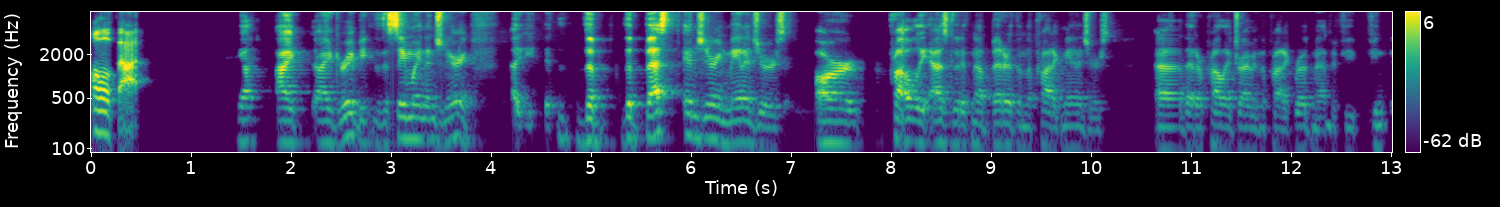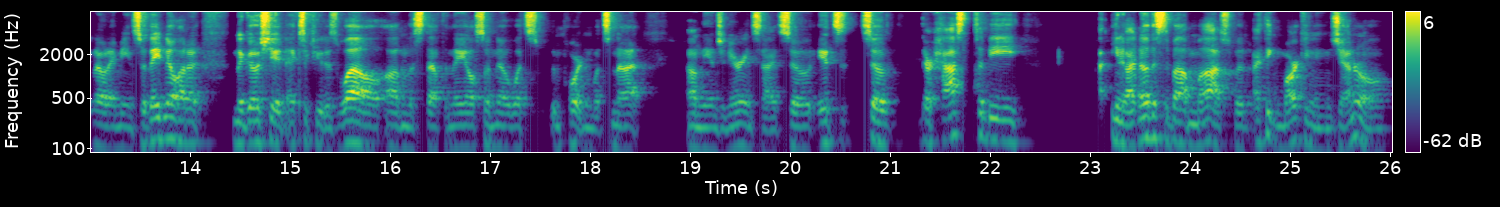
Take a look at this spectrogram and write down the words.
all of that yeah, I, I agree. The same way in engineering, the the best engineering managers are probably as good, if not better, than the product managers uh, that are probably driving the product roadmap. If you, if you know what I mean. So they know how to negotiate and execute as well on the stuff, and they also know what's important, what's not on the engineering side. So it's so there has to be, you know, I know this is about MOPS, but I think marketing in general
